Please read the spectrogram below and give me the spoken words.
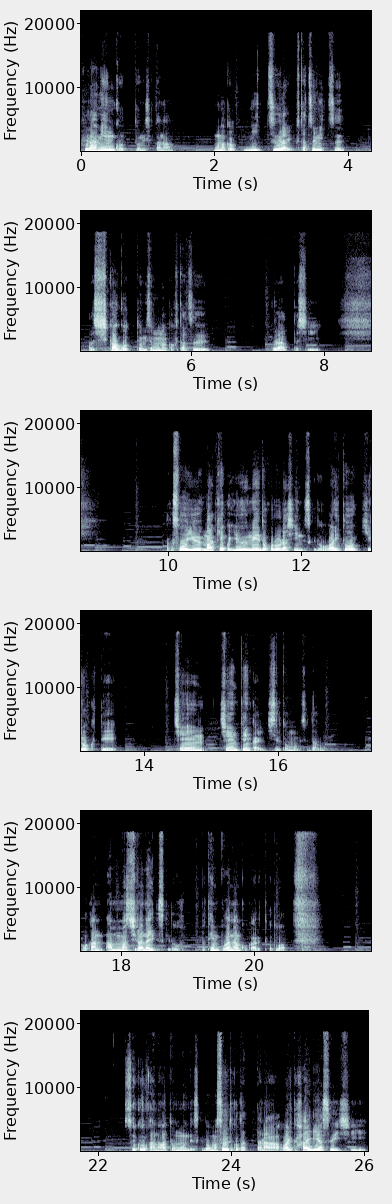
フラミンゴってお店かなもうなんか3つぐらい、2つ3つ。あとシカゴってお店もなんか2つぐらいあったし、なんかそういう、まあ結構有名どころらしいんですけど、割と広くて、チェーン、チェーン展開してると思うんですよ、多分。わかん、あんま知らないですけど、店舗が何個かあるってことは、そういうことかなと思うんですけど、まあそういうとこだったら割と入りやすいし、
